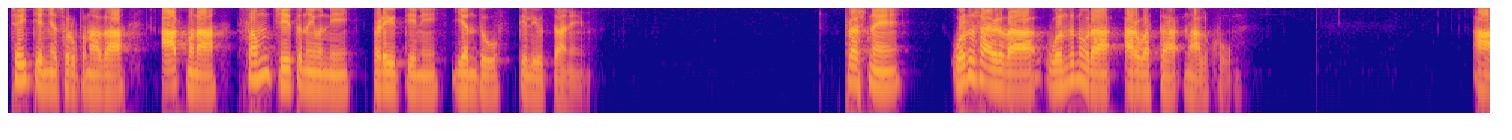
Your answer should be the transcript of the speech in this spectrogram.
ಚೈತನ್ಯ ಸ್ವರೂಪನಾದ ಆತ್ಮನ ಸಂಚೇತನವನ್ನೇ ಪಡೆಯುತ್ತೇನೆ ಎಂದು ತಿಳಿಯುತ್ತಾನೆ. ಪ್ರಶ್ನೆ ಒಂದು ಸಾವಿರದ ಒಂದು ನೂರ ಅರವತ್ತ ನಾಲ್ಕು. ಆ,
